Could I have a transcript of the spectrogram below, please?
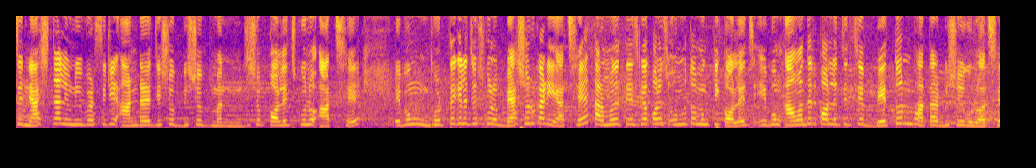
যে ন্যাশনাল ইউনিভার্সিটির আন্ডারে যেসব বিশ্ব মানে যেসব কলেজগুলো আছে এবং ধরতে গেলে যেগুলো বেসরকারি আছে, তার মধ্যে তেজগাঁ কলেজ অন্যতম একটি কলেজ এবং আমাদের কলেজের যে বেতন ভাতার বিষয়গুলো আছে,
